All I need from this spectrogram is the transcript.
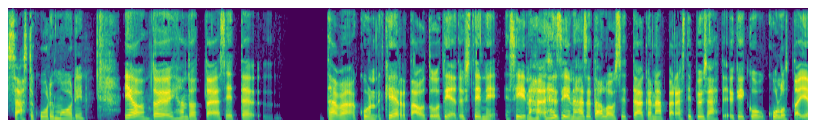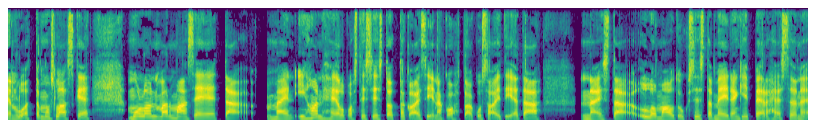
säästökuurimoodin. Joo, toi on ihan totta ja sitten tämä kun kertautuu tietysti, niin siinähän, siinähän se talous sitten aika näppärästi pysähtyykin, kun kuluttajien luottamus laskee. Mulla on varmaan se, että mä en ihan helposti, siis totta kai siinä kohtaa, kun sai tietää näistä lomautuksista meidänkin perheessä. Ne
